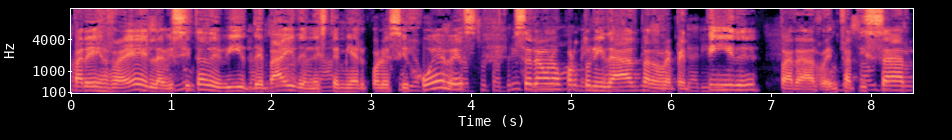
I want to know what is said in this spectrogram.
Para Israel, la visita de Biden este miércoles y jueves será una oportunidad para repetir, para reenfatizar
